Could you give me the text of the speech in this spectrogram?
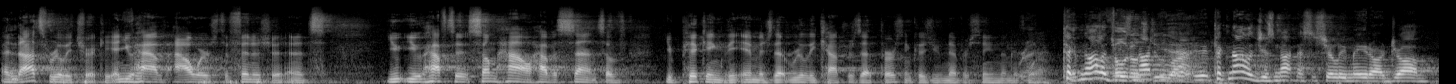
And that's really tricky. And you have hours to finish it. And it's, you, you have to somehow have a sense of you're picking the image that really captures that person because you've never seen them as well. Technology is not, uh, technology has not necessarily made our job,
